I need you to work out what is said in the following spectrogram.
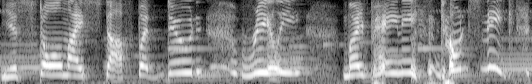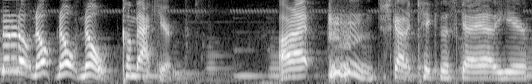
You stole my stuff. But dude, really? My painting? Don't sneak. No, no, no, no, no, no. Come back here. All right. Just gotta kick this guy out of here.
